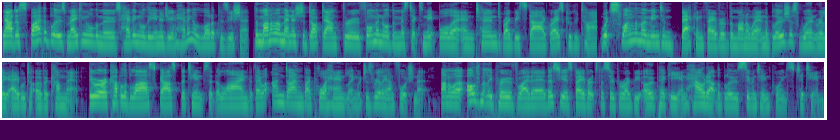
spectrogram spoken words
Now, despite the Blues making all the moves, having all the energy, and having a lot of position, the Manawa managed to dot down through former Northern Mystics netballer and turned rugby star Grace Kukutai, which swung the momentum back in favour of the Manawa, and the Blues just weren't really able to overcome that. There were a couple of last gasp attempts at the line, but they were undone by poor handling, which is really unfortunate. Manawa ultimately proved why they're this year's favourites for Super Rugby Aupiki and held out the Blues 17 points to 10.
